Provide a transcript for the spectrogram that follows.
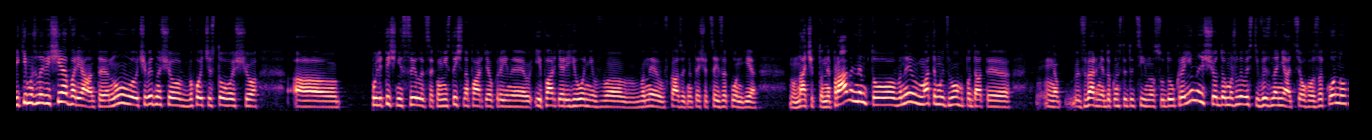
які можливі ще варіанти? Ну очевидно, що виходячи з того, що а, політичні сили, це комуністична партія України і партія регіонів, е, вони вказують на те, що цей закон є ну, начебто неправильним, то вони матимуть змогу подати звернення до Конституційного суду України щодо можливості визнання цього закону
